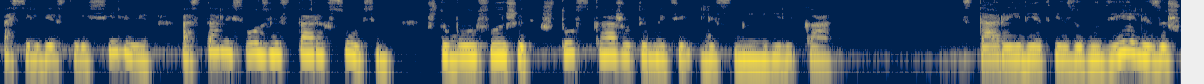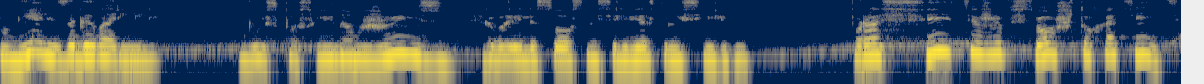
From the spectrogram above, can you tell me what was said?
а Сильвестр и Сильвия остались возле старых сосен, чтобы услышать, что скажут им эти лесные великаны. Старые ветви загудели, зашумели, заговорили. «Вы спасли нам жизнь», — говорили сосны Сильвестру и Сильвии. «Просите же все, что хотите».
